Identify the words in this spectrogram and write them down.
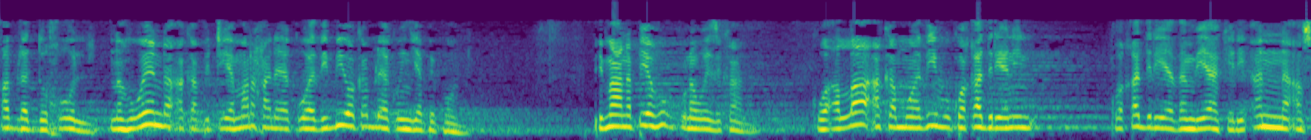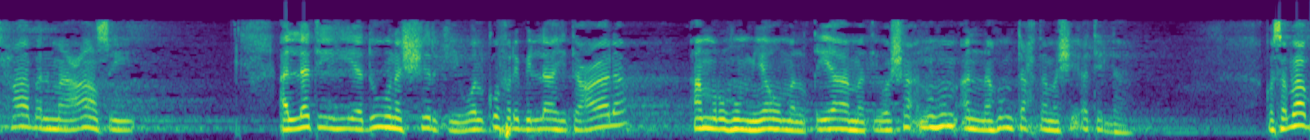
قبل الدخول نهوenda akapitia marhala ya kuadhibiwa kabla ya kuingia peponi bimaana pia huku kuna uwezekano kuwa Allah akamwadhibu kwa kadri ya nini Kadri ya dhambi yake lianna ashab almaasi التي هي دون الشرك والكفر بالله تعالى أمرهم يوم القيامة وشأنهم أنهم تحت مشيئة الله وسباب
